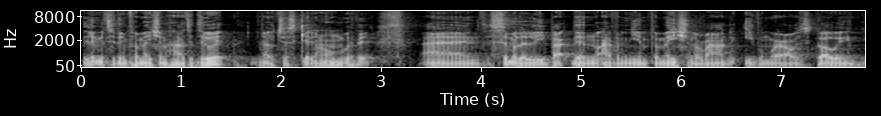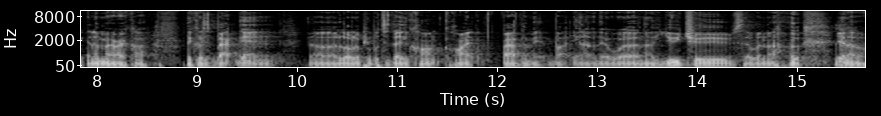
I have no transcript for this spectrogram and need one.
Limited information on how to do it, you know, just getting on with it. And similarly, back then, not having the information around even where I was going in America, because back then, you know, a lot of people today can't quite fathom it, but you know, there were no YouTubes, there were no, you know,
